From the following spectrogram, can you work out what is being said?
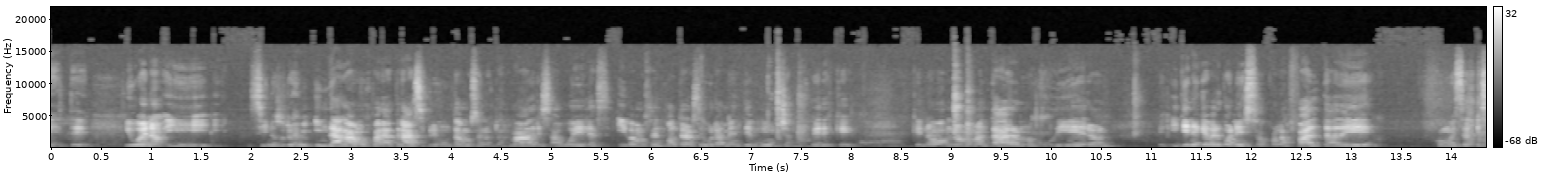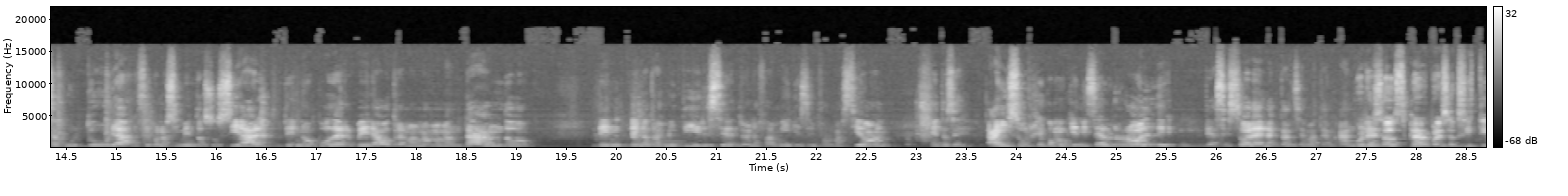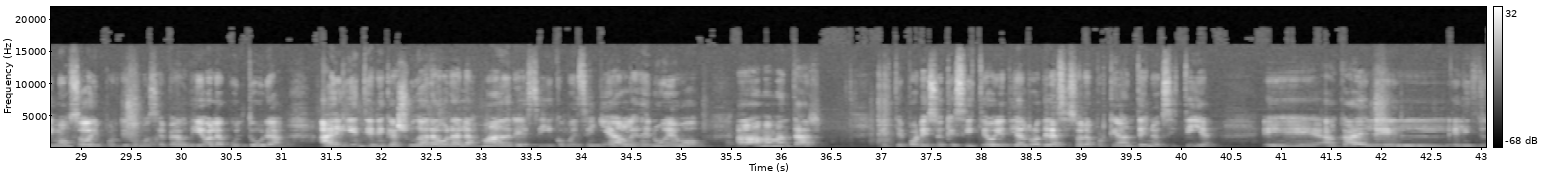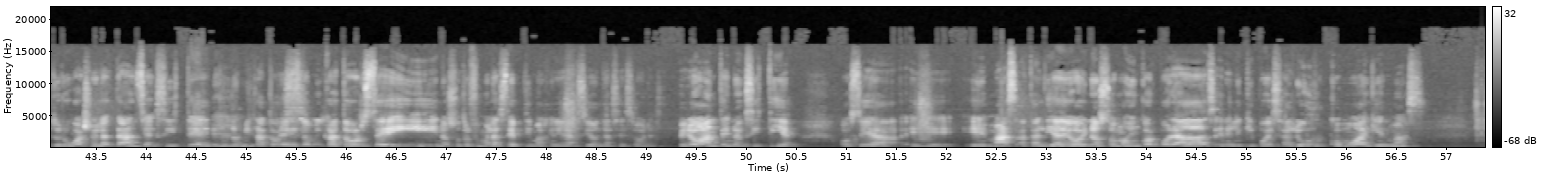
Este, y bueno, y si nosotros indagamos para atrás y preguntamos a nuestras madres, abuelas, y vamos a encontrar seguramente muchas mujeres que, que no, no amamantaron, no pudieron. Y tiene que ver con eso, con la falta de como esa, esa cultura, ese conocimiento social de no poder ver a otra mamá amamantando, de, de no transmitirse dentro de la familia esa información. Entonces ahí surge como quien dice el rol de, de asesora de lactancia materna. Ante Por la- eso, claro, por eso existimos hoy, porque como se perdió la cultura, alguien tiene que ayudar ahora a las madres y como enseñarles de nuevo a amamantar. Este, por eso es que existe hoy en día el rol de la asesora, porque antes no existía. Eh, acá el, el, el Instituto Uruguayo de Lactancia existe Desde el 2014. desde el 2014 y nosotros fuimos la séptima generación de asesoras, pero antes no existía. O sea, eh, es más, hasta el día de hoy no somos incorporadas en el equipo de salud como alguien más,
